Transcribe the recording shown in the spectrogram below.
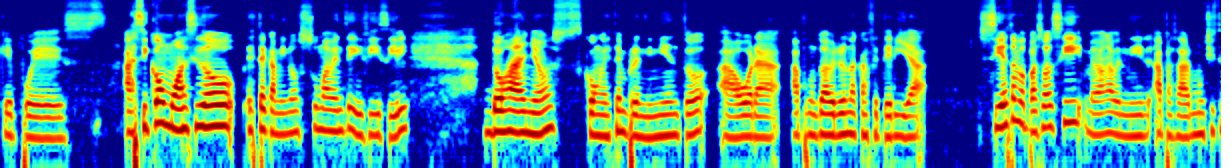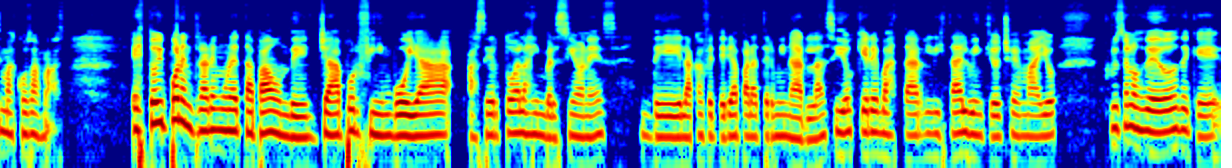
que pues, así como ha sido este camino sumamente difícil, dos años con este emprendimiento, ahora a punto de abrir una cafetería, si esto me pasó así, me van a venir a pasar muchísimas cosas más. Estoy por entrar en una etapa donde ya por fin voy a hacer todas las inversiones de la cafetería para terminarla. Si Dios quiere, va a estar lista el 28 de mayo. Crucen los dedos de que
